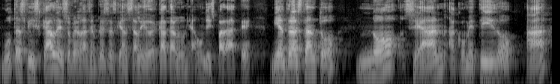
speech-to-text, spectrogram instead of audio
multas fiscales sobre las empresas que han salido de Cataluña, un disparate. Mientras tanto, no se han acometido a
